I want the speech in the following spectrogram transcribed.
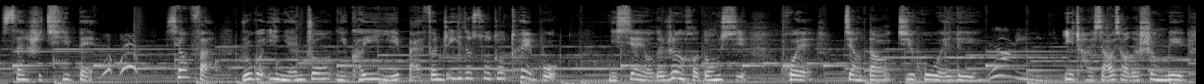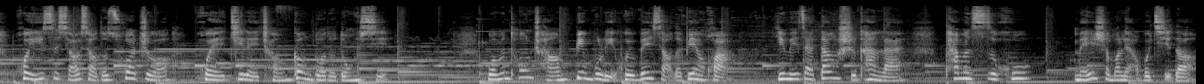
三十七倍。相反，如果一年中你可以以百分之一的速度退步，你现有的任何东西会降到几乎为零。一场小小的胜利或一次小小的挫折会积累成更多的东西。我们通常并不理会微小的变化，因为在当时看来，他们似乎没什么了不起的。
